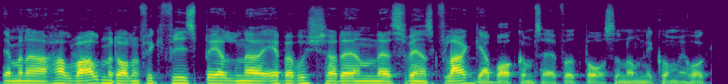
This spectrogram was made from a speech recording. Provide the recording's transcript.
Jag menar, halva Almedalen fick frispel när Ebba Busch hade en eh, svensk flagga bakom sig för ett par år sedan om ni kommer ihåg.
